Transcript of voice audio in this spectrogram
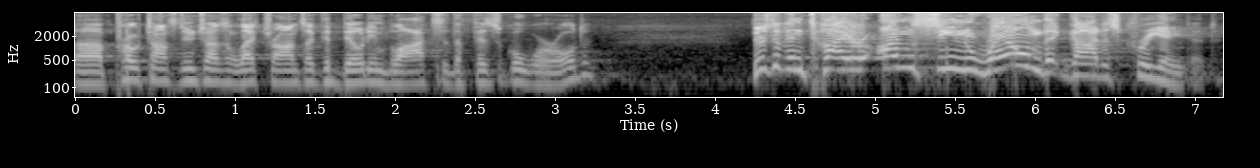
uh, protons, neutrons, and electrons, like the building blocks of the physical world. There's an entire unseen realm that God has created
